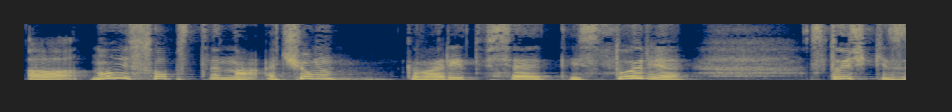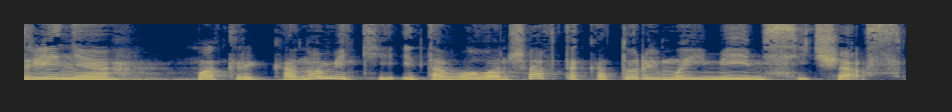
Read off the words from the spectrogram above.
Ну и, собственно, о чем говорит вся эта история с точки зрения макроэкономики и того ландшафта, который мы имеем сейчас.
